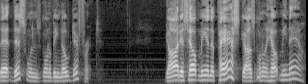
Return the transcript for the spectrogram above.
that this one's going to be no different. God has helped me in the past, God's going to help me now.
